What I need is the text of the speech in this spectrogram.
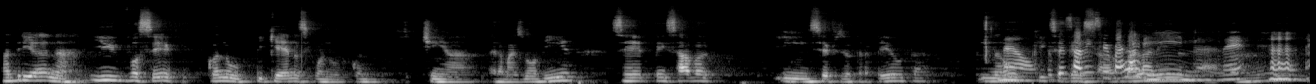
Adriana, e você, quando pequena, assim, quando, quando tinha, era mais novinha, você pensava em ser fisioterapeuta? Não, não que que eu pensava, pensava, em ser bailarina, bailarina. né? Ah.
